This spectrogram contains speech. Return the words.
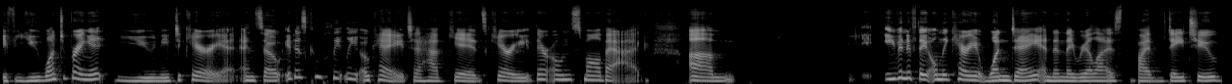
if you want to bring it, you need to carry it, and so it is completely okay to have kids carry their own small bag. Um, even if they only carry it one day and then they realize by day two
